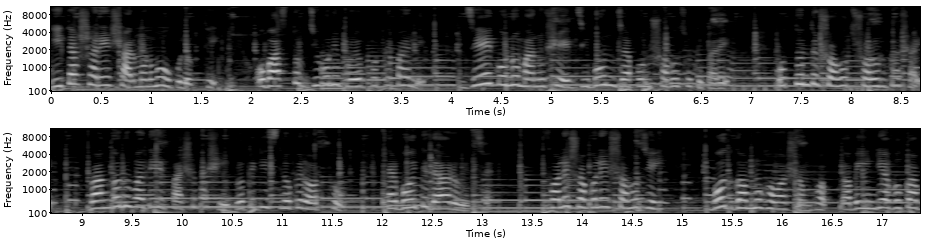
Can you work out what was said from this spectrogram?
গীতা সারের সারমর্ম উপলব্ধি ও বাস্তব জীবনে প্রয়োগ করতে পারলে যে কোনো মানুষের জীবন যাপন সহজ হতে পারে। অত্যন্ত সহজ, সরল ভাষায় বঙ্গানুবাদের পাশাপাশি প্রতিটি শ্লোকের অর্থ তার বইতে দেওয়া রয়েছে। ফলে সকলের সহজেই বোধগম্য হওয়া সম্ভব। তবে ইন্ডিয়া বুক অফ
